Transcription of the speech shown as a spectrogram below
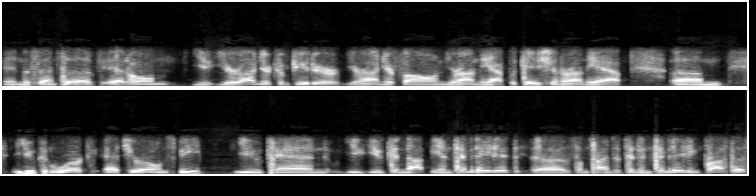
in the sense of at home you, you're on your computer, you're on your phone, you're on the application or on the app. Um, you can work at your own speed you can you, you cannot be intimidated. Uh, sometimes it's an intimidating process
